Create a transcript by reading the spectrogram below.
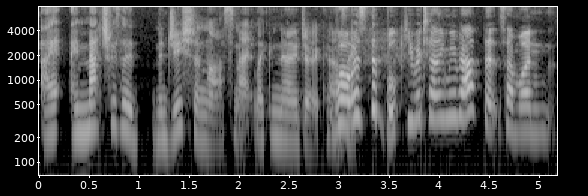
I, I matched with a magician last night, like no joke. Was what like, was the book you were telling me about that someone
